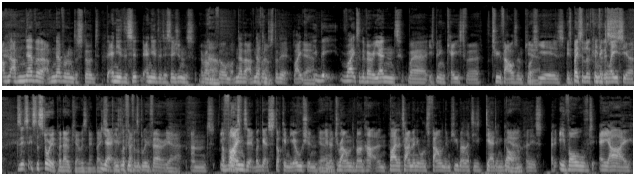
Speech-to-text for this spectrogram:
I've, I've never, I've never understood any of the any of the decisions around No. the film. I've never, I've never understood it. Like Yeah. the, right to the very end, where he's been encased for two thousand plus Yeah. years He's basically looking in for a this glacier. because it's it's the story of Pinocchio, isn't it? Basically, Yeah, he's looking for the blue fairy. Yeah, and he And finds it but gets stuck in the ocean Yeah. in a drowned Manhattan. By the time anyone's found him, humanity's dead and gone, and it's an evolved AI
